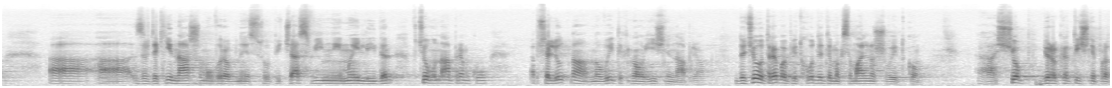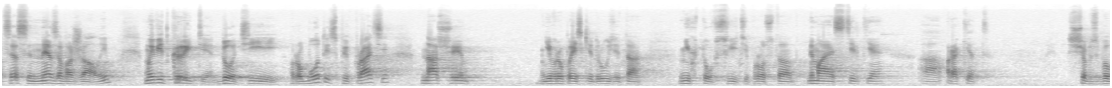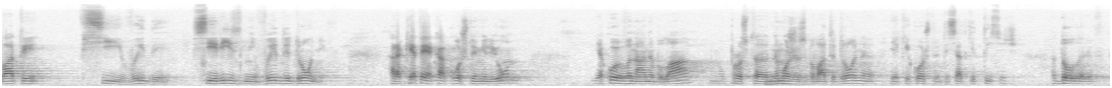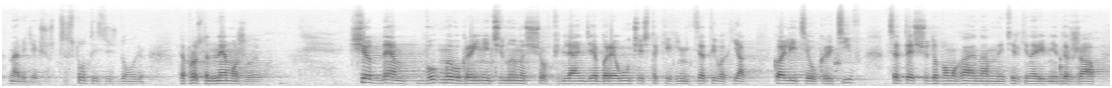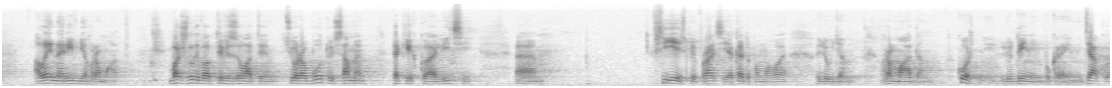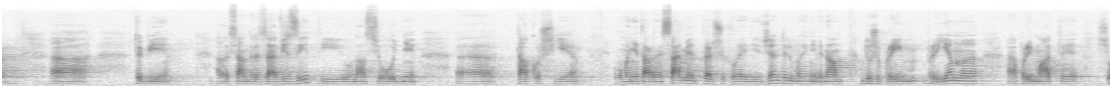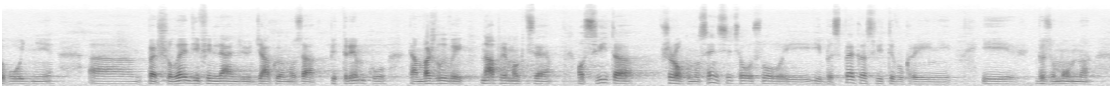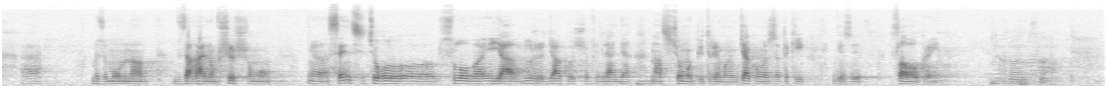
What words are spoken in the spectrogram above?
завдяки нашому виробництву під час війни ми лідер в цьому напрямку, абсолютно новий технологічний напрямок. До цього треба підходити максимально швидко, щоб бюрократичні процеси не заважали. Ми відкриті до цієї роботи, співпраці. Наші європейські друзі та ніхто в світі просто не має стільки ракет, щоб збивати всі види, всі різні види дронів. Ракета, яка коштує мільйон, якою вона не була, ну, просто не може збивати дрони, які коштують десятки тисяч доларів, навіть якщо це 100 тисяч доларів. Це просто неможливо. Ще одне, ми в Україні цінуємо, що Фінляндія бере участь в таких ініціативах, як коаліція укриттів. Це те, що допомагає нам не тільки на рівні держав, але й на рівні громад. Важливо активізувати цю роботу і саме таких коаліцій, е, всієї співпраці, яка допомагає людям, громадам, кожній людині в Україні. Дякую е, тобі, Олександре, за візит. І у нас сьогодні е, також є гуманітарний саміт перших леді і джентльменів. І нам дуже приємно приймати сьогодні першу леді Фінляндію. Дякуємо за підтримку. Там важливий напрямок це освіта в широкому сенсі цього слова, і, і безпека освіти в Україні, і безумовно, е, безумовно, в загальному в ширшому е, сенсі цього е, слова. І я дуже дякую, що Фінляндія нас в цьому підтримує. Дякуємо за такий візит. Слава Україні! Слава.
